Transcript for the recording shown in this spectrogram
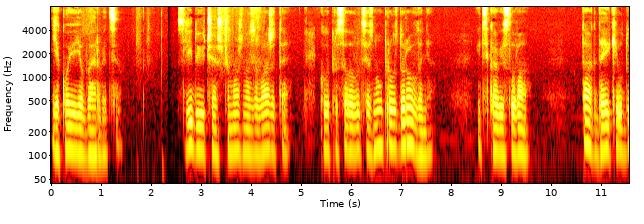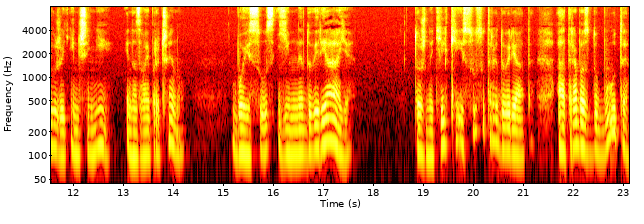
якою є вервиця. Слідуючи, що можна заважити, коли просила Луція знову про оздоровлення і цікаві слова. Так, деякі одужують, інші ні, і називає причину. Бо Ісус їм не довіряє. Тож не тільки Ісусу треба довіряти, а треба здобути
